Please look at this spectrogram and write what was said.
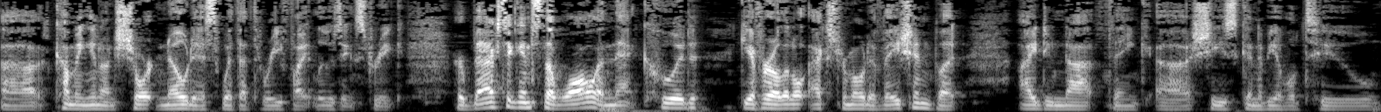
uh, coming in on short notice with a three fight losing streak. Her back's against the wall and that could give her a little extra motivation, but I do not think uh, she's going to be able to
